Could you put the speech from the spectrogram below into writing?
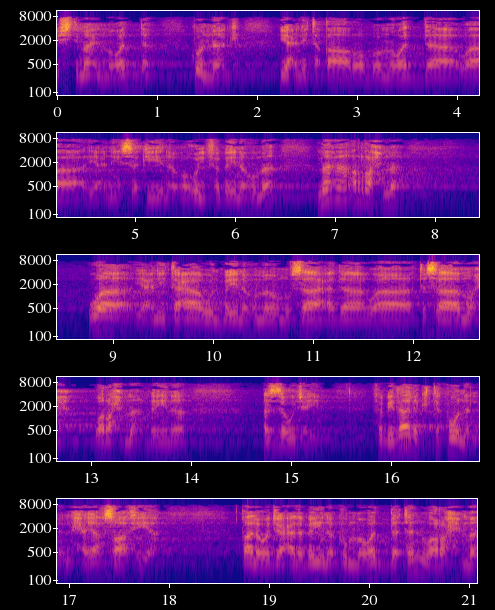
اجتماع المودة يكون هناك يعني تقارب ومودة ويعني سكينة وألفة بينهما مع الرحمة. ويعني تعاون بينهما ومساعدة وتسامح ورحمة بين الزوجين. فبذلك تكون الحياة صافية. قال وجعل بينكم مودة ورحمة.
